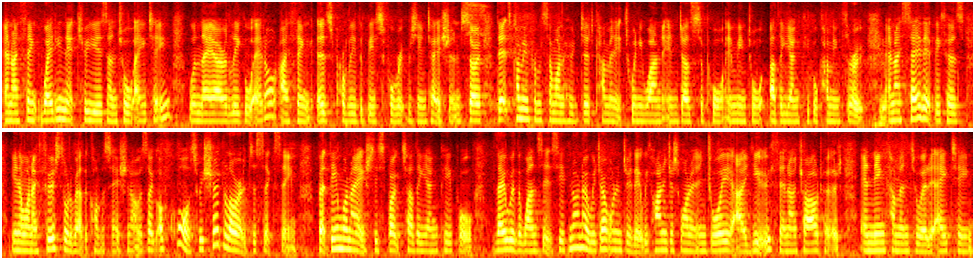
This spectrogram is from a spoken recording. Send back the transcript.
and I think waiting that two years until 18 when they are a legal adult, I think is probably the best for representation. So that's coming from someone who did come in at 21 and does support and mentor other young people coming through. Yeah. And I say that because, you know, when I first thought about the conversation, I was like, of course, we should lower it to 16. But then when I actually spoke to other young people, they were the ones that said, no, no, we don't want to do that. We kind of just want to enjoy our youth and our childhood and then come into it at 18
